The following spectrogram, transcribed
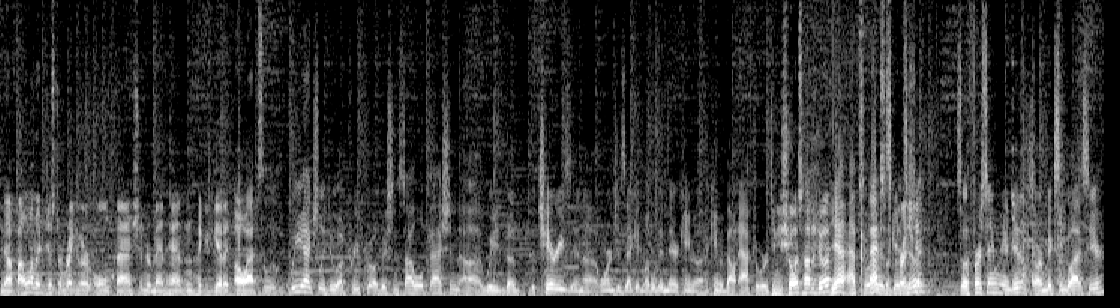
Now, if I wanted just a regular old-fashioned or Manhattan, I could get it? Oh, absolutely. We actually do a pre-prohibition style old-fashioned. Uh, we the, the cherries and uh, oranges that get muddled in there came, uh, came about afterwards. Can you show us how to do it? Yeah, absolutely. Excellent, Let's get Christian. to it. So the first thing we're going to get is our mixing glass here.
